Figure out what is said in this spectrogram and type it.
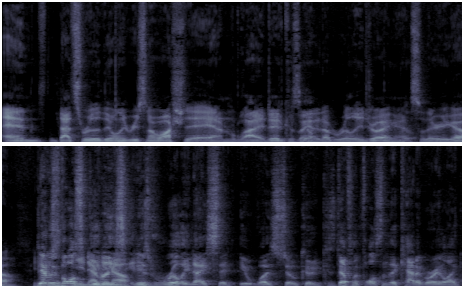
and that's really the only reason i watched it and i'm glad i did because i ended up really enjoying it so there you go you, Yeah, just- we've you never it, is, know it is really nice that it was so good because definitely falls in the category like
